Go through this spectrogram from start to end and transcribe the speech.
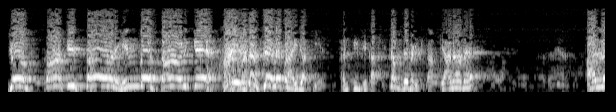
जो पाकिस्तान, हिंदुस्तान के हर मदरसे में पढ़ाई जाती है। हँसी फिका की सबसे बड़ी किताब। क्या नाम है? अल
